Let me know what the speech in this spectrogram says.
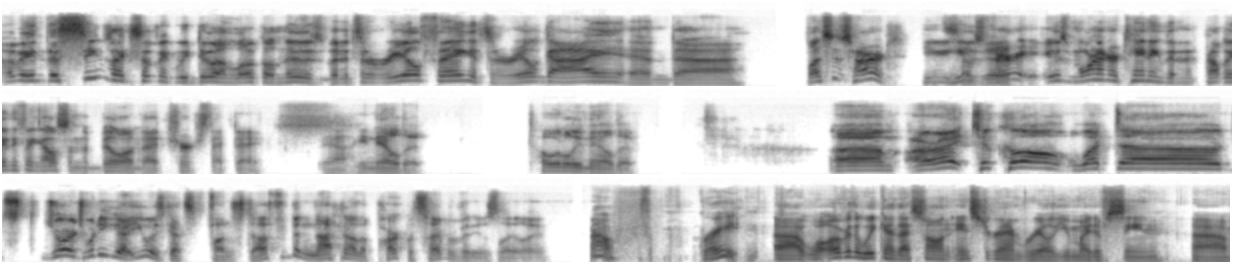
I mean, this seems like something we do on local news, but it's a real thing. It's a real guy, and uh, bless his heart, he, That's he so was good. very. It was more entertaining than probably anything else on the bill in that church that day. Yeah, he nailed it. Totally nailed it. Um, all right, too cool. What uh George, what do you got? You always got fun stuff. You've been knocking out of the park with cyber videos lately. Oh, great. Uh, well, over the weekend, I saw an Instagram reel you might have seen uh,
